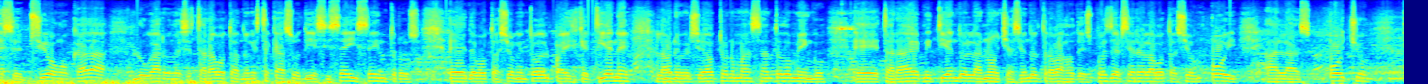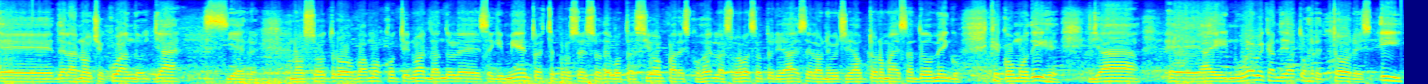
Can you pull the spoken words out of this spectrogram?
excepción o cada lugar donde se estará votando, en este caso 16 centros de votación en todo el país que tiene la Universidad Autónoma Santo Domingo, estará emitiendo en la noche, haciendo el trabajo después del cierre de la votación hoy a las 8 de la noche, cuando ya cierre. Vamos a continuar dándole seguimiento a este proceso de votación para escoger las nuevas autoridades de la Universidad Autónoma de Santo Domingo, que como dije, ya eh, hay nueve candidatos rectores y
